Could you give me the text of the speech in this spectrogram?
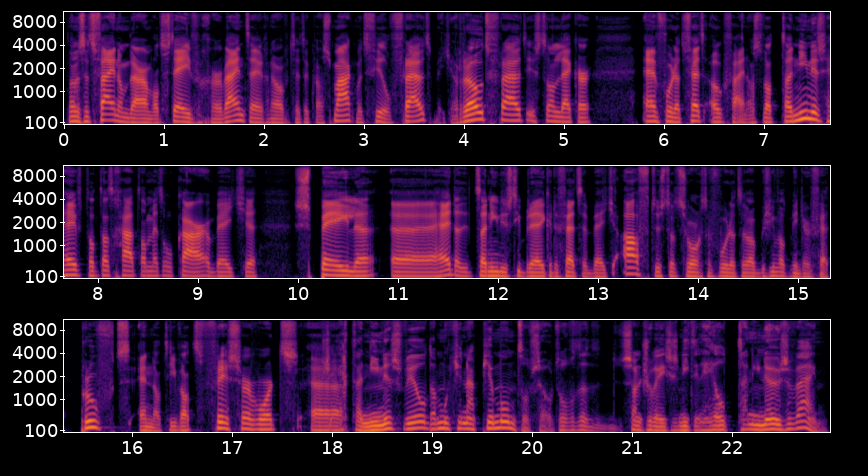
Dan is het fijn om daar een wat steviger wijn tegenover te zetten qua smaak. Met veel fruit. Een beetje rood fruit is dan lekker. En voor dat vet ook fijn als het wat tannines heeft. Want dat gaat dan met elkaar een beetje spelen. Eh, hè, de tannines die breken de vetten een beetje af. Dus dat zorgt ervoor dat de aubergine wat minder vet proeft. En dat die wat frisser wordt. Als je Eh, echt tannines wil, dan moet je naar Piemont of zo, toch? Sangiovese is niet een heel tannineuze wijn.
